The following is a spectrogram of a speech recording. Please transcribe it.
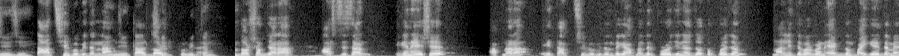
জি জি। তাঁত শিল্প বিতান না? জি তাঁত শিল্প বিতান দর্শক যারা আসতে চান এখানে এসে আপনারা এই তাঁত শিল্প বিতান থেকে আপনাদের প্রয়োজনীয় যত প্রয়োজন মাল নিতে পারবেন একদম পাইকারি দামে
